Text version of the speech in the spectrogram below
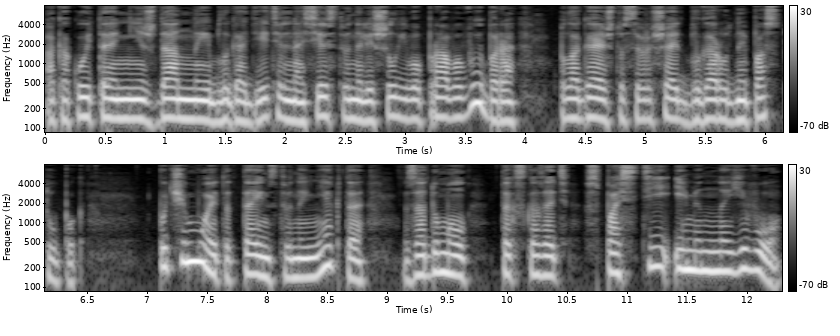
а какой-то нежданный благодетель насильственно лишил его права выбора, полагая, что совершает благородный поступок. Почему этот таинственный некто задумал, так сказать, спасти именно его?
